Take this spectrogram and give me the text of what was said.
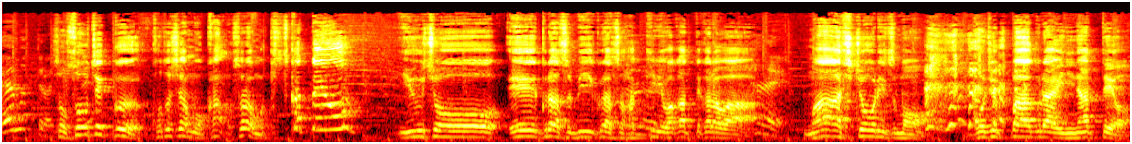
謝ってるわけそう総チェック。今年はもうかんそれはもうきつかったよ。優勝 A クラス B クラスはっきり分かってからは、はい。まあ視聴率も50%ぐらいになってよ。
